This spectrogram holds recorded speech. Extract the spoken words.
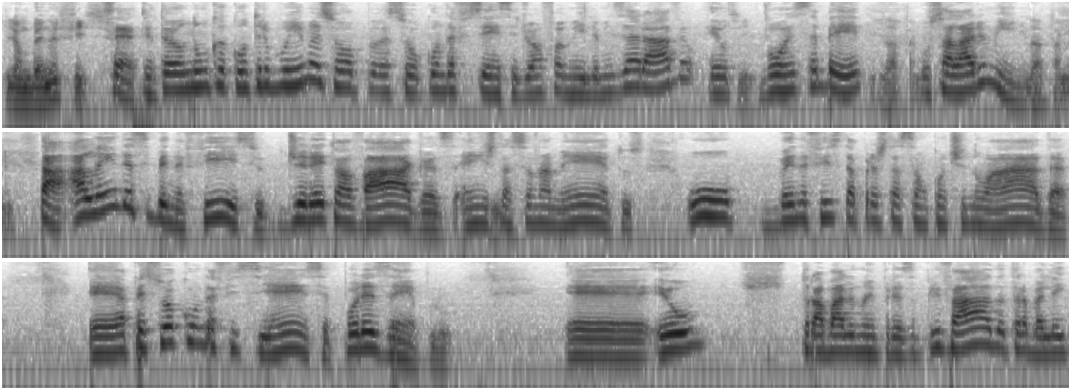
Ele é um benefício. Certo. Então eu nunca contribuí, mas sou uma pessoa com deficiência de uma família miserável. Eu Sim. vou receber Exatamente. o salário mínimo. Exatamente. Tá. Além desse benefício, direito a vagas em Sim. estacionamentos, o benefício da prestação continuada, é, a pessoa com deficiência, por exemplo, é, eu trabalho numa empresa privada, trabalhei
